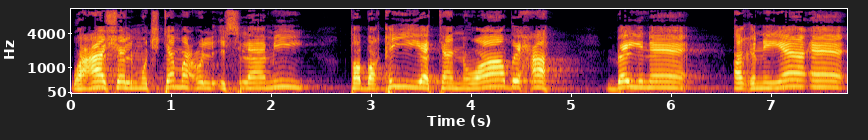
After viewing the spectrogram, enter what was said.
وعاش المجتمع الإسلامي طبقية واضحة بين أغنياء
